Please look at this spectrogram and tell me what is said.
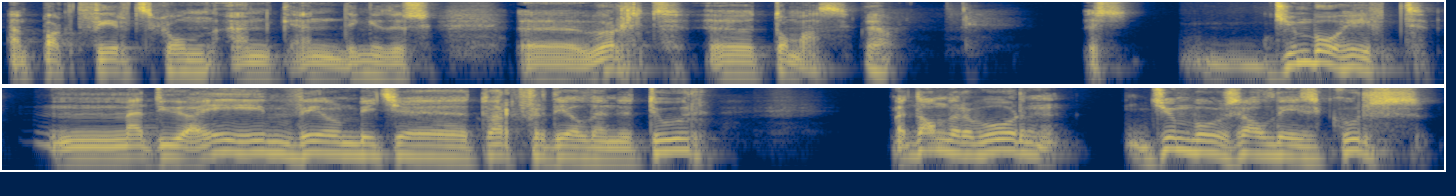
en pakt 40 seconden en, en dingen. Dus eh wordt Thomas. Ja. Dus Jumbo heeft met UAE evenveel een beetje het werk verdeeld in de Tour. Met andere woorden, Jumbo zal deze koers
